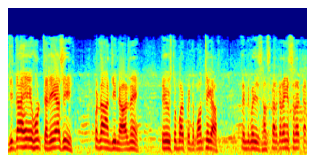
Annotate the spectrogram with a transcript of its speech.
ਜਿੱਦਾਂ ਇਹ ਹੁਣ ਚੱਲੇ ਅਸੀਂ ਪ੍ਰਧਾਨ ਜੀ ਨਾਲ ਨੇ ਤੇ ਉਸ ਤੋਂ ਬਾਅਦ ਪਿੰਡ ਪਹੁੰਚੇਗਾ। 3 ਵਜੇ ਸੰਸਕਾਰ ਕਰਾਂਗੇ ਸਰਕਾਰ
